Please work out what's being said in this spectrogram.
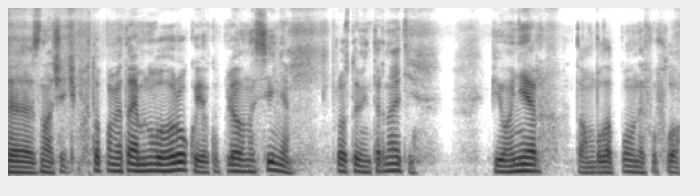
е, значить, хто пам'ятає минулого року, я купляв насіння просто в інтернеті. Піонер, там було повне фуфло.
